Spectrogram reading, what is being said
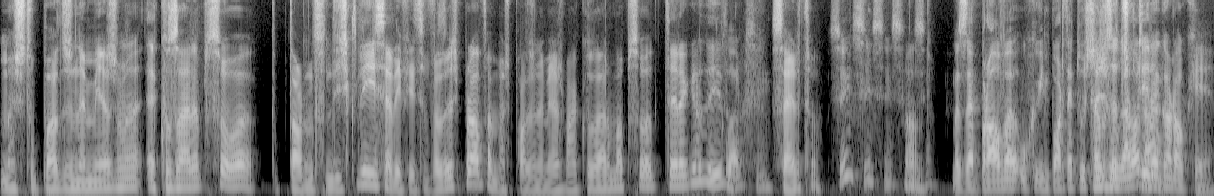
mas tu podes na mesma acusar a pessoa. Tu Torna-se um disco disso, é difícil fazeres prova, mas podes na mesma acusar uma pessoa de ter agredido. Claro que sim. Certo? Sim, sim, sim. sim, sim. Mas a prova, o que importa é tu Estamos a discutir agora o quê?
